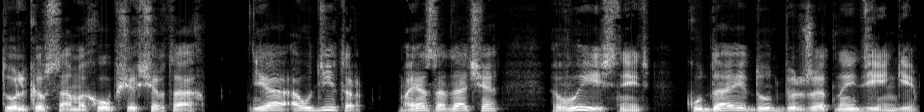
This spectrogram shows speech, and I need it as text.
«Только в самых общих чертах. Я аудитор. Моя задача — выяснить, куда идут бюджетные деньги».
